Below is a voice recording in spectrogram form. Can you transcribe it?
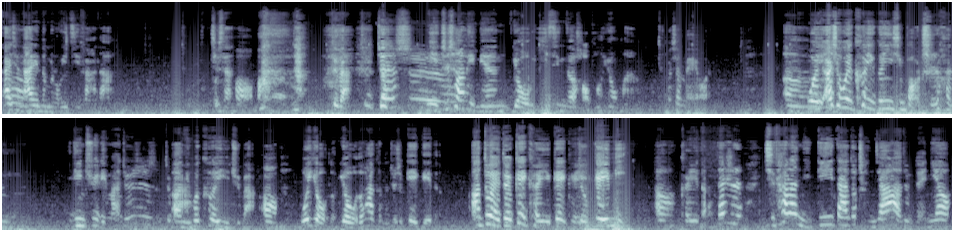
爱情哪里那么容易激发的？就像，哦，对吧？就但是你职场里面有异性的好朋友吗？好像没有哎。嗯，我而且我也刻意跟异性保持很一定距离嘛，就是对吧？啊，你会刻意去吧？哦，我有的有的话可能就是 gay gay 的，啊，对对，gay 可以，gay 可以，就 gay 蜜。啊，可以的。但是其他的，你第一大家都成家了，对不对？你要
